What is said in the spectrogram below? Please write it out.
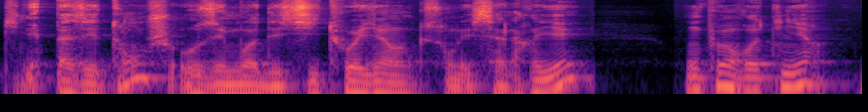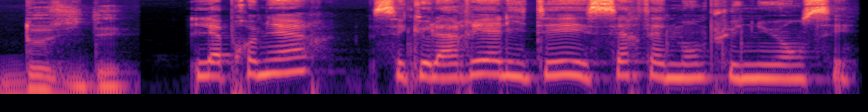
qui n'est pas étanche aux émois des citoyens que sont les salariés, on peut en retenir deux idées. La première, c'est que la réalité est certainement plus nuancée.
